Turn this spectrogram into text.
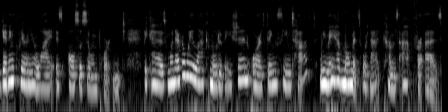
getting clear on your why, is also so important. Because whenever we lack motivation or things seem tough, we may have moments where that comes up for us.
